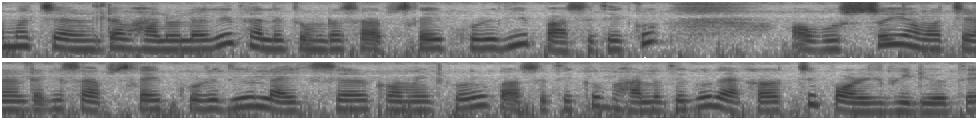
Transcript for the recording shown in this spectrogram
আমার চ্যানেলটা ভালো লাগে, তাহলে তোমরা সাবস্ক্রাইব করে দিয়ে পাশে থেকো। অবশ্যই আমার চ্যানেলটাকে সাবস্ক্রাইব করে দিও লাইক শেয়ার কমেন্ট করো, পাশে থেকো, ভালো থেকো, দেখা হচ্ছে পরের ভিডিওতে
